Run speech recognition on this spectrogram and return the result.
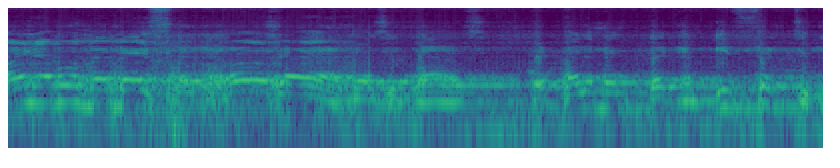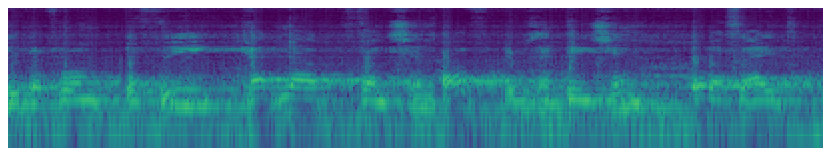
Honorable members, order parliament that can effectively perform the three cardinal functions of representation, oversight,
